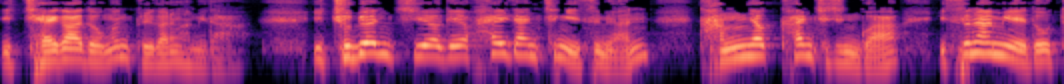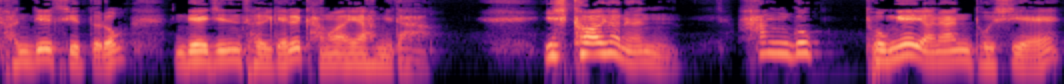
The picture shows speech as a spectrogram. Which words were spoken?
이 재가동은 불가능합니다. 이 주변 지역에 활단층이 있으면 강력한 지진과 쓰나미에도 견딜 수 있도록 내진 설계를 강화해야 합니다. 이시카와현은 한국 동해 연안 도시에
